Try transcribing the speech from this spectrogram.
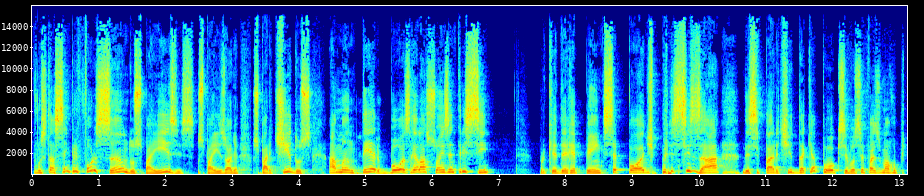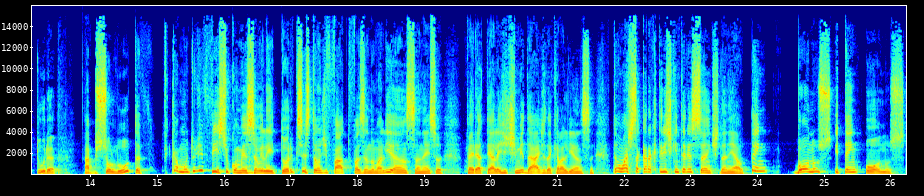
você está sempre forçando os países, os países, olha, os partidos, a manter boas relações entre si porque de repente você pode precisar desse partido daqui a pouco. Se você faz uma ruptura absoluta, fica muito difícil convencer o eleitor que vocês estão de fato fazendo uma aliança, né? Isso fere até a legitimidade daquela aliança. Então eu acho essa característica interessante, Daniel. Tem bônus e tem ônus,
